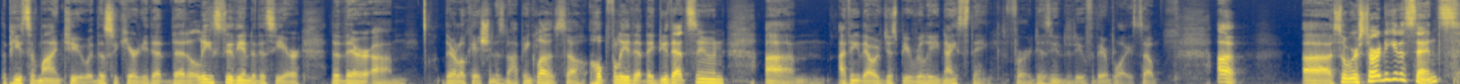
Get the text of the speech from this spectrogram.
the peace of mind too, and the security that that at least through the end of this year that they're um, their location is not being closed. So hopefully that they do that soon. Um, I think that would just be a really nice thing for Disney to do for their employees. So, uh, uh, so we're starting to get a sense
